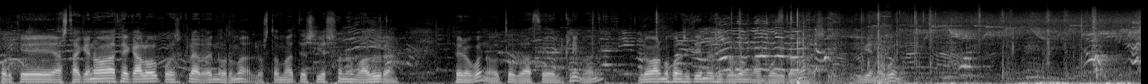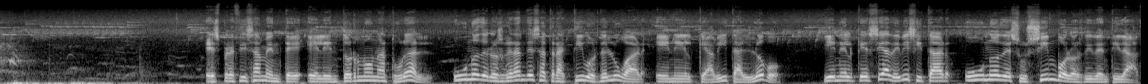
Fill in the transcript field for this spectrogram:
porque hasta que no hace calor, pues claro, es normal, los tomates y eso no maduran. Pero bueno, todo hace el clima, ¿no? Luego a lo mejor en septiembre se prolonga un poquito más y, y viene bueno. Es precisamente el entorno natural, uno de los grandes atractivos del lugar en el que habita el lobo, y en el que se ha de visitar uno de sus símbolos de identidad,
